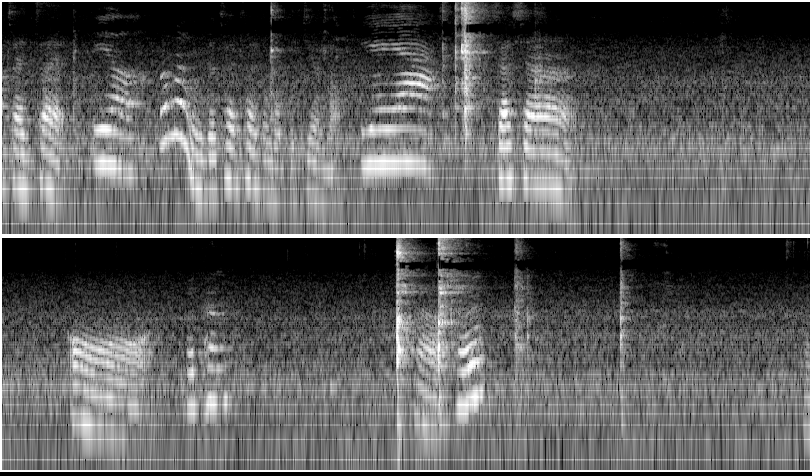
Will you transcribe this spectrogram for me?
吗？菜菜？有。妈妈，你的菜菜怎么不见了？有呀。虾虾。哦，喝汤。好喝。啊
